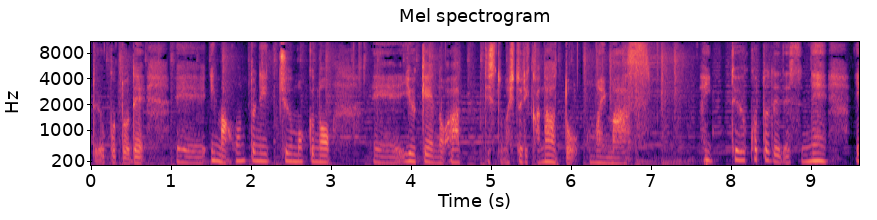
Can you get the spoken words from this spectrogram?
ということで、えー、今本当に注目の、えー、UK のアーティストの一人かなと思います。ということでですね、え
